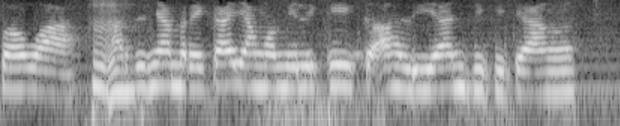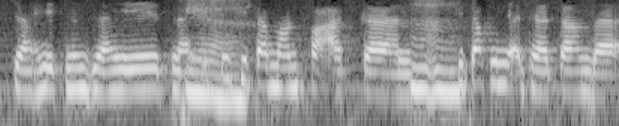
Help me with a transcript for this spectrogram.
bawah. Hmm. Artinya mereka yang memiliki keahlian di bidang jahit menjahit. Nah yeah. itu kita manfaatkan. Mm -hmm. Kita punya data mbak,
